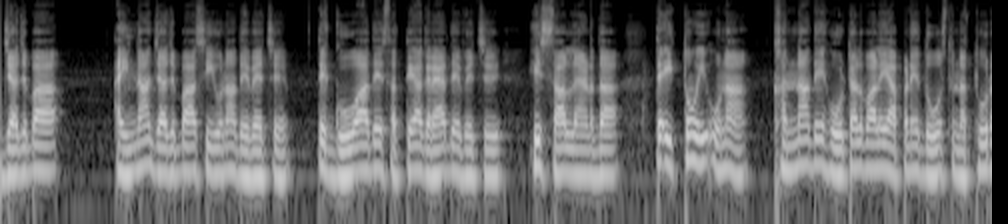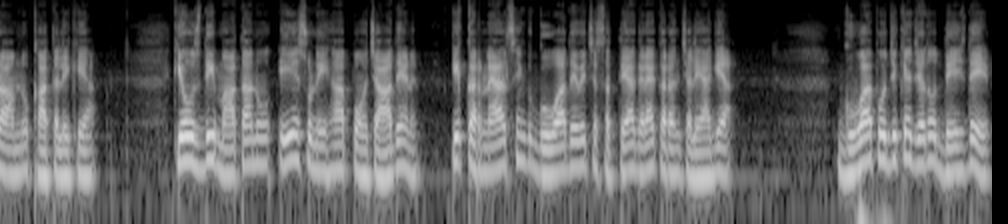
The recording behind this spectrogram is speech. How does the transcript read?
ਜਜ਼ਬਾ ਇੰਨਾ ਜਜ਼ਬਾ ਸੀ ਉਹਨਾਂ ਦੇ ਵਿੱਚ ਤੇ ਗੋਆ ਦੇ ਸੱਤਿਆਗ੍ਰਹਿ ਦੇ ਵਿੱਚ ਹਿੱਸਾ ਲੈਣ ਦਾ ਤੇ ਇੱਥੋਂ ਹੀ ਉਹਨਾਂ ਖੰਨਾ ਦੇ ਹੋਟਲ ਵਾਲੇ ਆਪਣੇ ਦੋਸਤ ਨੱਥੂ ਰਾਮ ਨੂੰ ਖਤ ਲਿਖਿਆ ਕਿ ਉਸ ਦੀ ਮਾਤਾ ਨੂੰ ਇਹ ਸੁਨੇਹਾ ਪਹੁੰਚਾ ਦੇਣ ਕਿ ਕਰਨੈਲ ਸਿੰਘ ਗੋਆ ਦੇ ਵਿੱਚ ਸੱਤਿਆਗ੍ਰਹਿ ਕਰਨ ਚਲਿਆ ਗਿਆ। ਗੋਆ ਪੁੱਜ ਕੇ ਜਦੋਂ ਦੇਸ਼ ਦੇ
